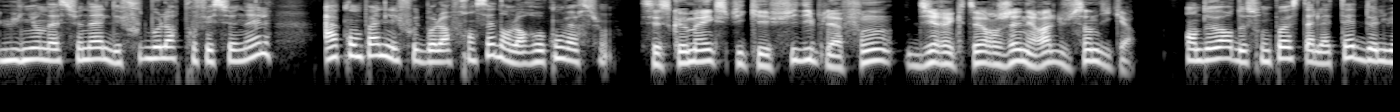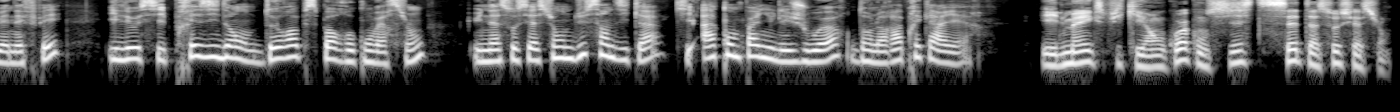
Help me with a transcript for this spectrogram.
l'Union nationale des footballeurs professionnels, accompagne les footballeurs français dans leur reconversion. C'est ce que m'a expliqué Philippe Lafont, directeur général du syndicat. En dehors de son poste à la tête de l'UNFP, il est aussi président d'Europe Sport Reconversion, une association du syndicat qui accompagne les joueurs dans leur après-carrière. Et il m'a expliqué en quoi consiste cette association.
